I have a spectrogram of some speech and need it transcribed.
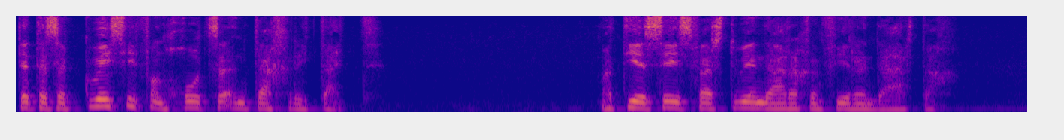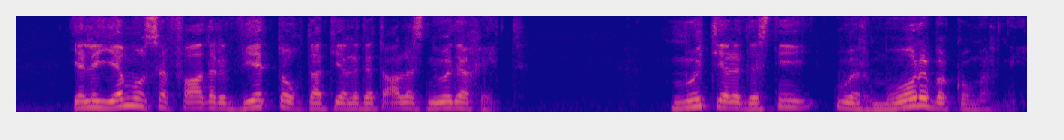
Dit is 'n kwessie van God se integriteit. Matteus 6 vers 32 en 34. Julle hemelse Vader weet tog dat julle dit alles nodig het moet julle dus nie oor môre bekommer nie.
